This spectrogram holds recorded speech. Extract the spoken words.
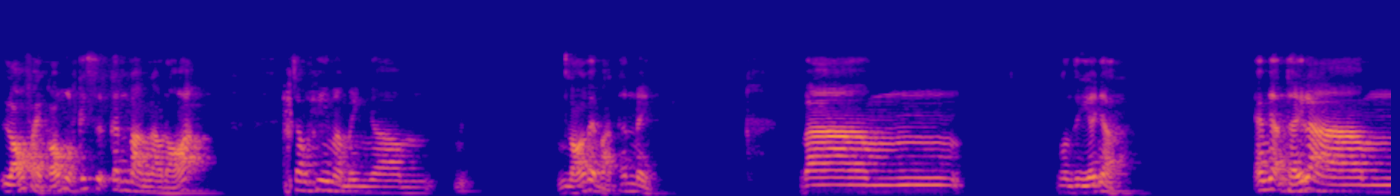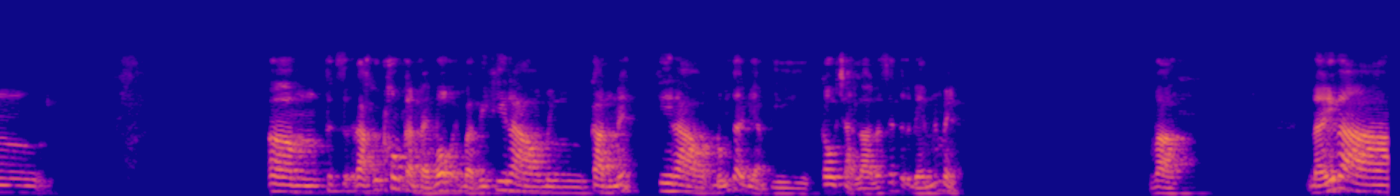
nó phải có một cái sự cân bằng nào đó trong khi mà mình uh, nói về bản thân mình. Và còn gì nữa nhỉ em nhận thấy là um, thực sự là cũng không cần phải vội bởi vì khi nào mình cần ấy khi nào đúng thời điểm thì câu trả lời nó sẽ tự đến với mình. Vâng. Đấy và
